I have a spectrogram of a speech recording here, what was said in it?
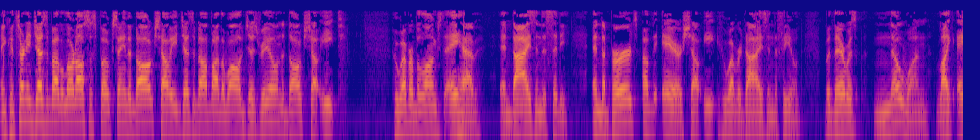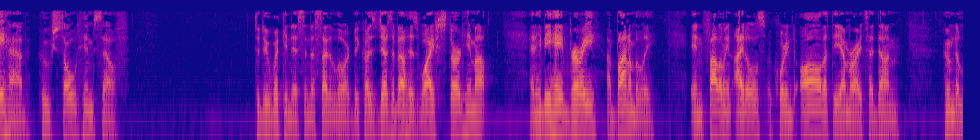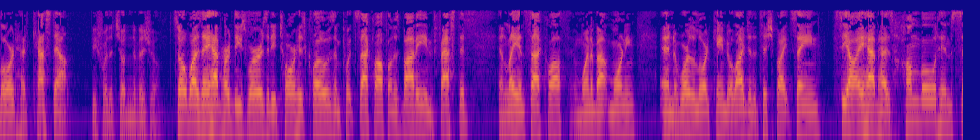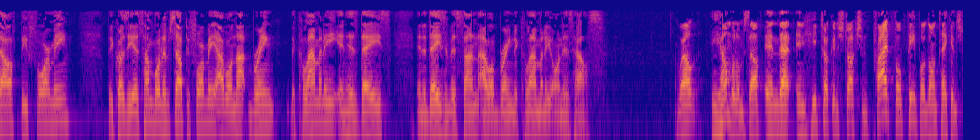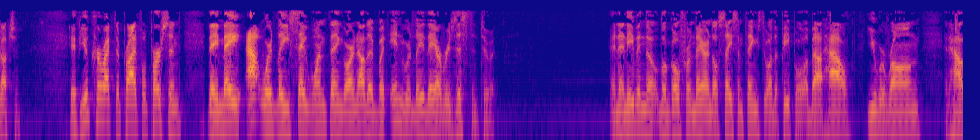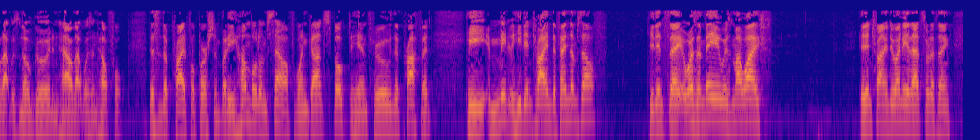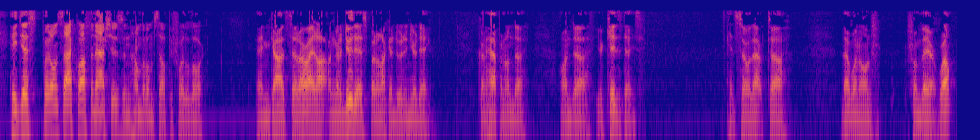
And concerning Jezebel, the Lord also spoke, saying, The dog shall eat Jezebel by the wall of Jezreel, and the dog shall eat whoever belongs to Ahab and dies in the city. And the birds of the air shall eat whoever dies in the field. But there was no one like Ahab who sold himself to do wickedness in the sight of the Lord, because Jezebel, his wife, stirred him up, and he behaved very abominably in following idols according to all that the Amorites had done, whom the Lord had cast out before the children of Israel. So it was Ahab heard these words that he tore his clothes and put sackcloth on his body and fasted and lay in sackcloth and went about mourning. And the word of the Lord came to Elijah the Tishbite, saying, See how Ahab has humbled himself before me? Because he has humbled himself before me, I will not bring the calamity in his days. In the days of his son, I will bring the calamity on his house. Well, he humbled himself in that and he took instruction. Prideful people don't take instruction. If you correct a prideful person, they may outwardly say one thing or another, but inwardly they are resistant to it. And then even though they'll go from there and they'll say some things to other people about how you were wrong and how that was no good and how that wasn't helpful. This is a prideful person, but he humbled himself when God spoke to him through the prophet. He immediately he didn't try and defend himself. He didn't say it wasn't me, it was my wife. He didn't try and do any of that sort of thing. He just put on sackcloth and ashes and humbled himself before the Lord. And God said, "All right, I'm going to do this, but I'm not going to do it in your day. It's going to happen on the on the, your kids' days." And so that uh, that went on from there. Well,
